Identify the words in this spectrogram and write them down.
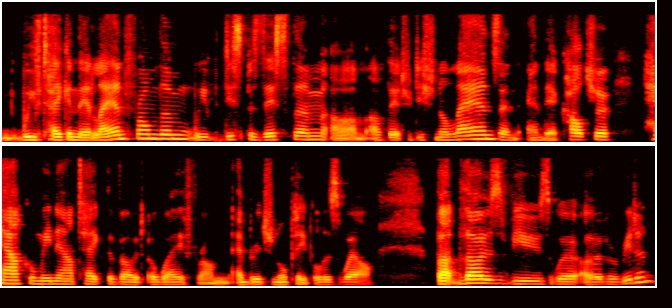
We've taken their land from them, we've dispossessed them um, of their traditional lands and, and their culture. How can we now take the vote away from Aboriginal people as well? But those views were overridden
